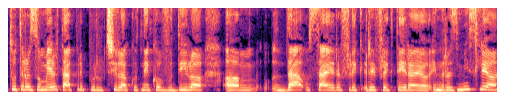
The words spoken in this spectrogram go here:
tudi razumeli ta priporočila kot neko vodilo, um, da vsaj reflek reflektirajo in razmislijo.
